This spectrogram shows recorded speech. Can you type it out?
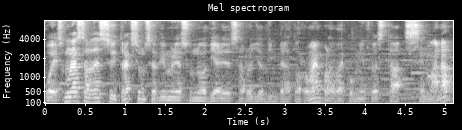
Pues buenas tardes, soy Traxium, bienvenidos a un nuevo diario de desarrollo de Imperator Rome para dar comienzo a esta semana.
